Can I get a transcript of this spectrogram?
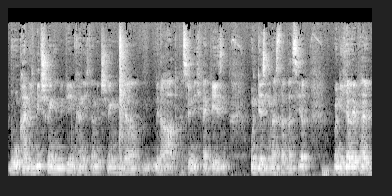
Wo kann ich mitschwingen? Mit wem kann ich da mitschwingen? Mit der, mit der Art Persönlichkeit, Wesen und dessen, was da passiert. Und ich erlebe halt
